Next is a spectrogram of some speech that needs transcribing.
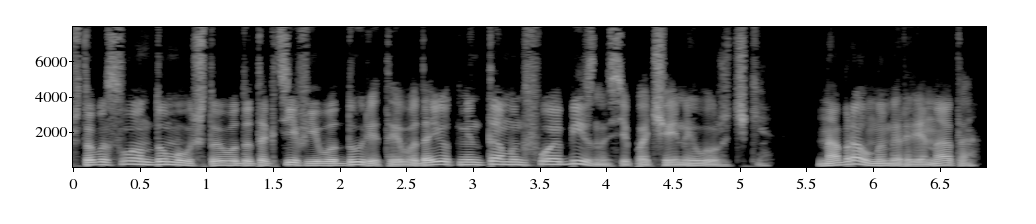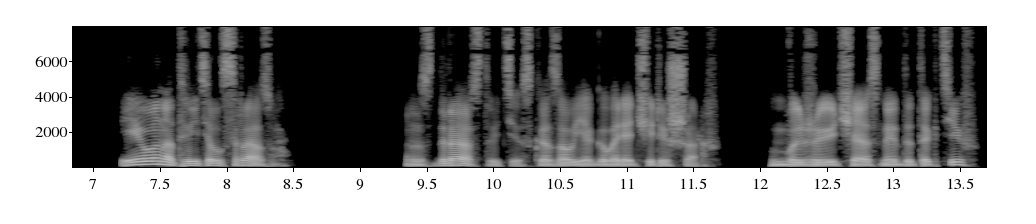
Чтобы слон думал, что его детектив его дурит и выдает ментам инфу о бизнесе по чайной ложечке. Набрал номер Рената, и он ответил сразу. «Здравствуйте», — сказал я, говоря через шарф. «Вы же частный детектив?»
